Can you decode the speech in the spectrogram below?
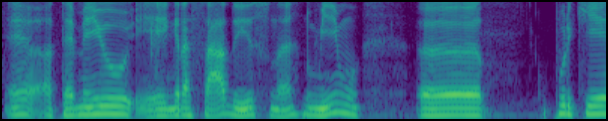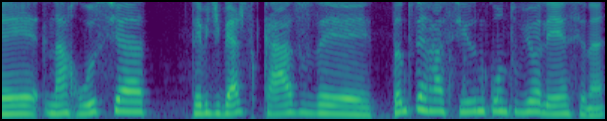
É até meio é engraçado isso, né? No mínimo, ah, porque na Rússia teve diversos casos de tanto de racismo quanto violência, né?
